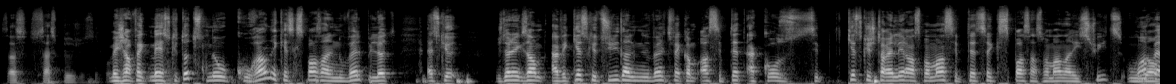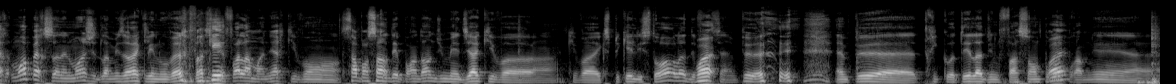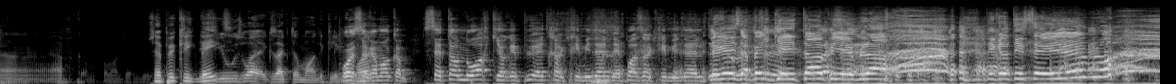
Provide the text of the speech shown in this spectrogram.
Ça, ça se peut, je sais pas. Mais genre, fait, mais est-ce que toi tu te mets au courant de qu'est-ce qui se passe dans les nouvelles, puis là, est-ce que, je donne un exemple, avec qu'est-ce que tu lis dans les nouvelles, tu fais comme ah c'est peut-être à cause, qu'est-ce que je t'aurais lire en ce moment, c'est peut-être ça qui se passe en ce moment dans les streets ou Moi, non? per- moi, personnellement, j'ai de la misère avec les nouvelles parce que des fois, la manière qu'ils vont. 100%. Tout dépendant du média qui va, qui va expliquer l'histoire, là. Des Ouais. fois, c'est un peu, un peu euh, tricoté, là, d'une façon pour, Ouais. pour amener. euh, un- C'est un peu des clickbait. views, ouais, exactement, des clics. Ouais, c'est vraiment comme cet homme noir qui aurait pu être un criminel n'est pas un criminel. Le gars il s'appelle Gaëtan puis il est blanc. T'es comme t'es sérieux, bro?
